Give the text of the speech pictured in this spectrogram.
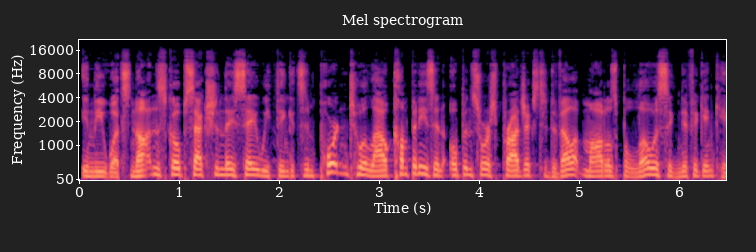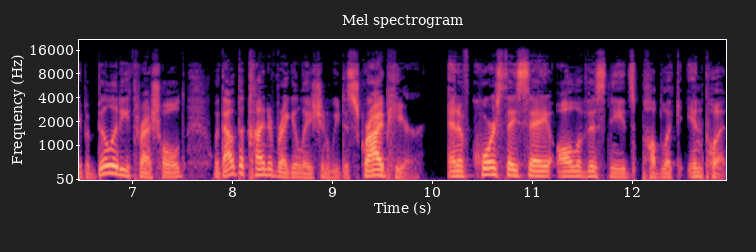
In the What's Not in Scope section, they say we think it's important to allow companies and open source projects to develop models below a significant capability threshold without the kind of regulation we describe here. And of course, they say all of this needs public input.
